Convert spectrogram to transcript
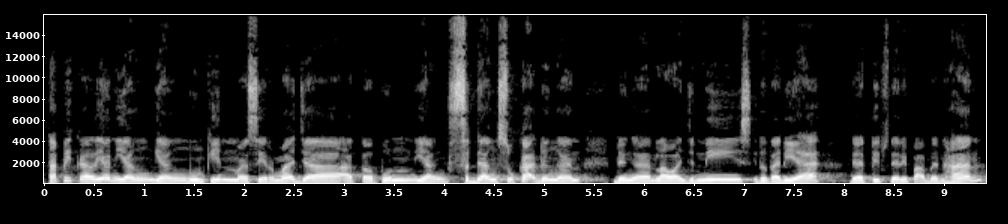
tapi kalian yang yang mungkin masih remaja ataupun yang sedang suka dengan dengan lawan jenis itu tadi ya, ada tips dari Pak Benhan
